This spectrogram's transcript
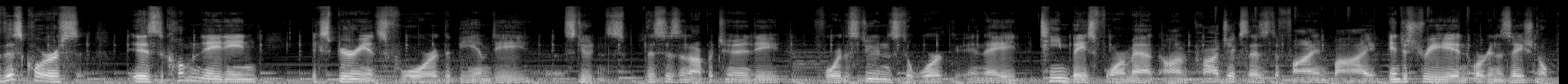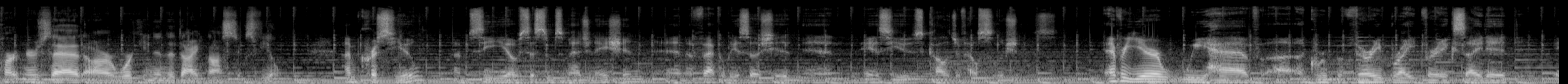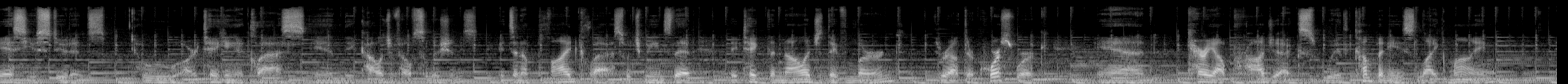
So this course is the culminating experience for the BMD students. This is an opportunity for the students to work in a team-based format on projects as defined by industry and organizational partners that are working in the diagnostics field. I'm Chris Yoo. I'm CEO of Systems Imagination and a faculty associate in ASU's College of Health Solutions. Every year we have uh, a group of very bright, very excited ASU students who are taking a class in the College of Health Solutions. It's an applied class, which means that they take the knowledge that they've learned throughout their coursework and carry out projects with companies like mine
